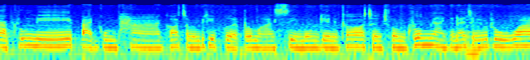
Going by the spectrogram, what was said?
กับพรุ่งนี้ 8 กุมภาก็จะมีพิธีเปิดประมาณ 4 โมงเย็นก็เชิญชวนร่วมงานกันได้จะได้รู้ว่า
